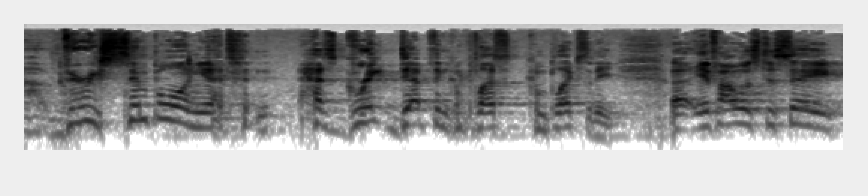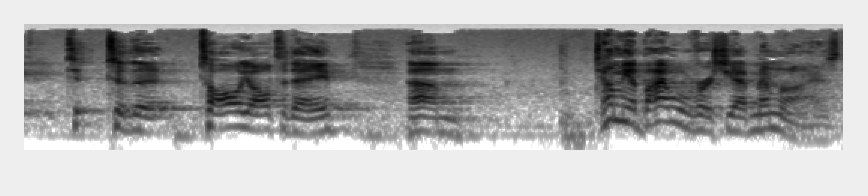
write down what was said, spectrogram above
uh, very simple and yet has great depth and complexity. Uh, if I was to say to, to, the, to all y'all today, um, tell me a Bible verse you have memorized,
